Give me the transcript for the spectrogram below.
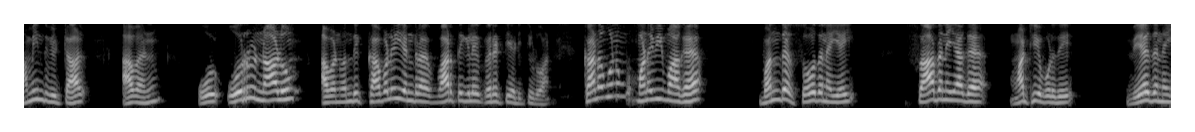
அமைந்துவிட்டால் அவன் ஒ- ஒரு நாளும் அவன் வந்து கவலை என்ற வார்த்தைகளை விரட்டி அடித்து விடுவான் கணவனும் மனைவியுமாக வந்த சோதனையை சாதனையாக மாற்றிய பொழுது வேதனை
